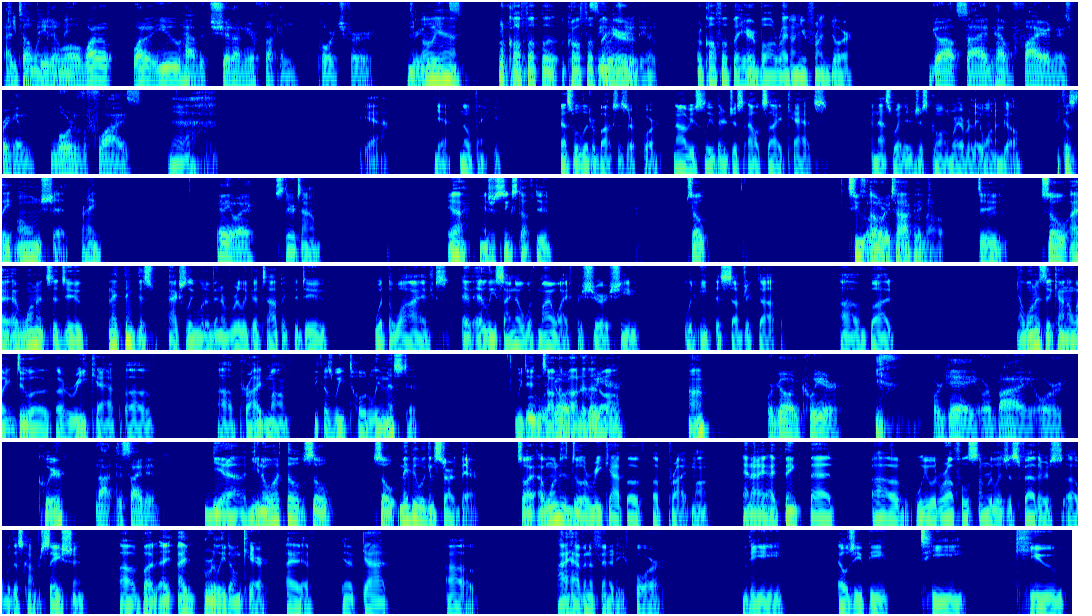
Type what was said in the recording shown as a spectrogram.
I'd tell PETA, well, why don't why don't you have it shit on your fucking porch for three oh weeks? Oh, yeah, or cough up a cough up a hair uh, or cough up a hairball right on your front door. Go outside and have a fire, and there's friggin' Lord of the Flies. Yeah. Yeah. Yeah. No, thank you. That's what litter boxes are for. Now, obviously, they're just outside cats, and that's why they're just going wherever they want to go because they own shit, right? Anyway, It's their town. Yeah. Interesting stuff, dude. So, to so our topic, dude. So I, I wanted to do, and I think this actually would have been a really good topic to do with the wives. At, at least I know with my wife for sure, she would eat this subject up. Um, but I wanted to kind of like do a, a recap of uh, Pride Month because we totally missed it. We didn't Ooh, talk about it at all. Huh? We're going queer or gay or bi or queer. not decided. Yeah, you know what though? So so maybe we can start there. So I, I wanted to do a recap of of Pride Month, and I, I think that uh, we would ruffle some religious feathers uh, with this conversation. Uh, but I, I really don't care. I, have I've got uh, I have an affinity for the LGBTQ,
